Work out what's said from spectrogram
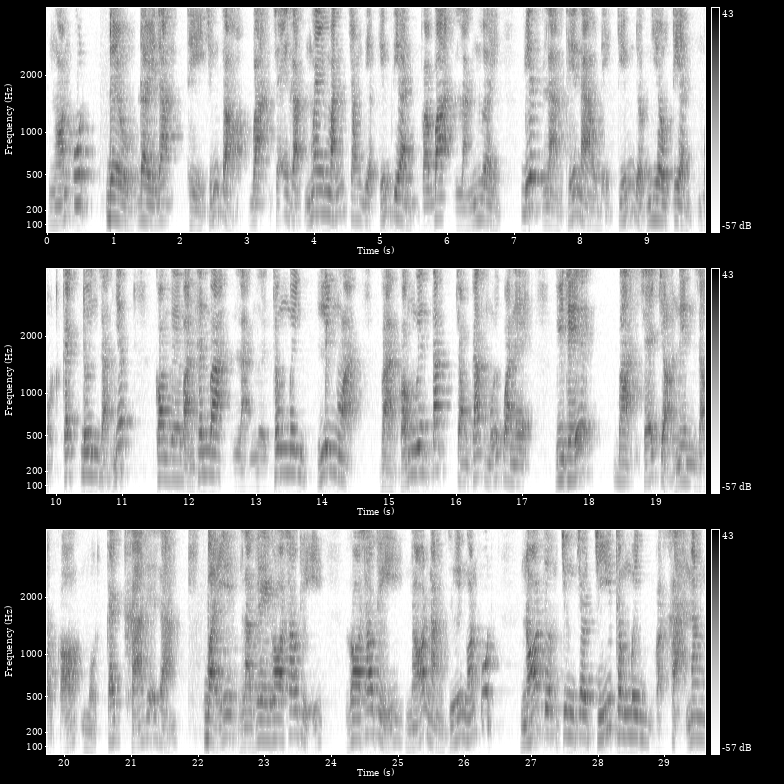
ngón út đều đầy đặn thì chứng tỏ bạn sẽ gặp may mắn trong việc kiếm tiền và bạn là người biết làm thế nào để kiếm được nhiều tiền một cách đơn giản nhất. Còn về bản thân bạn là người thông minh, linh hoạt và có nguyên tắc trong các mối quan hệ. Vì thế bạn sẽ trở nên giàu có một cách khá dễ dàng. 7 là về gò sao thủy. Gò sao thủy nó nằm dưới ngón út, nó tượng trưng cho trí thông minh và khả năng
